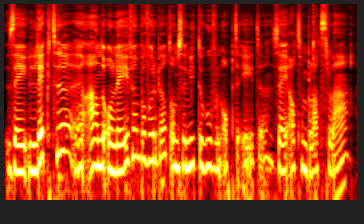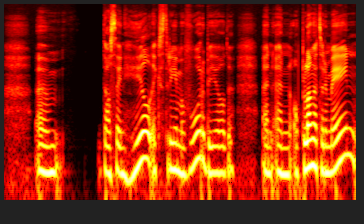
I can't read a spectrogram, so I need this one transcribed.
zij likte aan de olijven bijvoorbeeld, om ze niet te hoeven op te eten. Zij at een blad sla. Um, dat zijn heel extreme voorbeelden. En, en op lange termijn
